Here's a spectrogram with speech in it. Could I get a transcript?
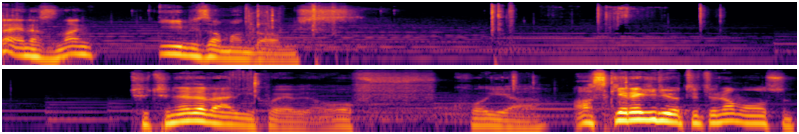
en azından iyi bir zamanda almışız. Tütüne de vergi koyabilir. Of koy ya. Askere gidiyor tütün ama olsun.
